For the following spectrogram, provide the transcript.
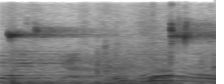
Yeah.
